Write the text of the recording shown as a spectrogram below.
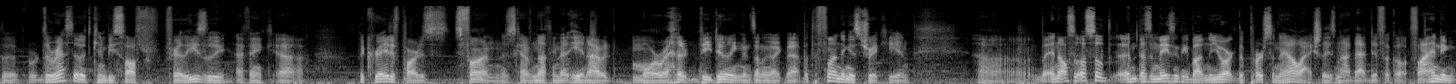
the the, the rest of it can be solved fairly easily. I think. Uh, the creative part is, is fun. There's kind of nothing that he and I would more rather be doing than something like that. But the funding is tricky, and uh, and also also um, that's amazing thing about New York. The personnel actually is not that difficult. Finding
